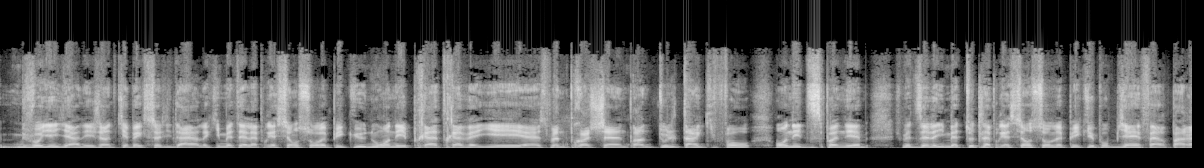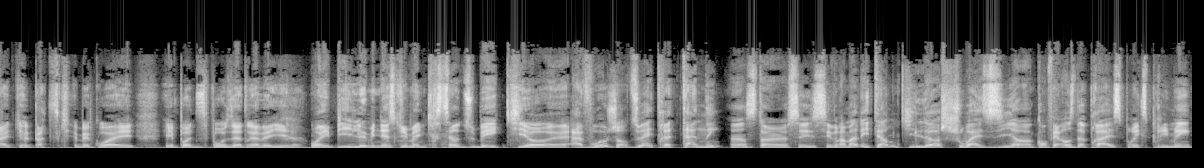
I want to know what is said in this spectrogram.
Je voyais hier les gens de Québec solidaire là, qui mettaient la pression sur le PQ. Nous, on est prêts à travailler euh, semaine prochaine, prendre tout le temps qu'il faut. On est disponible. Je me disais là, ils mettent toute la pression sur le PQ pour bien faire paraître que le Parti québécois est, est pas disposé à travailler. Là. Oui, puis le ministre lui-même, Christian Dubé, qui a euh, avoué aujourd'hui être tanné. Hein, c'est un, c'est, c'est vraiment des termes qu'il a choisi en conférence de presse pour exprimer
